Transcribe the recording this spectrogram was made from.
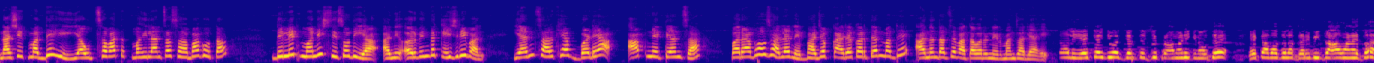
नाशिकमध्येही या उत्सवात महिलांचा सहभाग होता. दिल्लीत मनीष सिसोदिया आणि अरविंद केजरीवाल यांसारख्या बड्या आप नेत्यांचा पराभव झाल्याने भाजप कार्यकर्त्यांमध्ये आनंदाचे वातावरण निर्माण झाले आहे. एकही दिवस जनतेशी प्रामाणिक नव्हते. एका बाजूला गरिबीचा आव आणायचा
